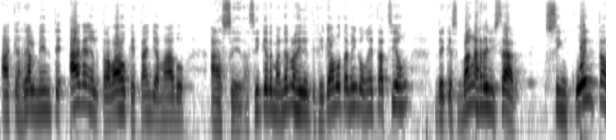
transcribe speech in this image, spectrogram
a que realmente hagan el trabajo que están llamados hacer. Así que de manera nos identificamos también con esta acción de que van a revisar 50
